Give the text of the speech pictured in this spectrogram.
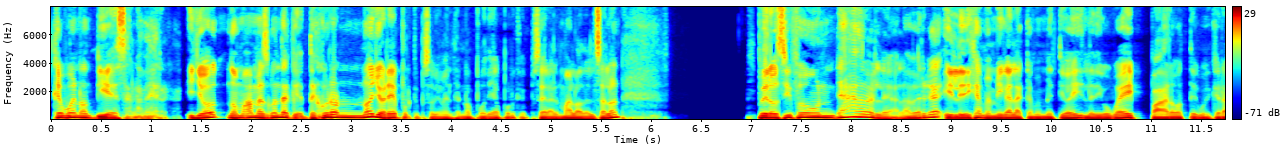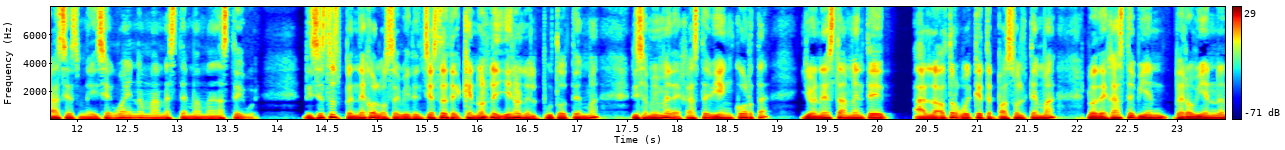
Qué bueno, 10 a la verga. Y yo, no mames, cuenta que te juro, no lloré porque pues obviamente no podía porque pues era el malo del salón. Pero sí fue un, ah, órale, a la verga. Y le dije a mi amiga, la que me metió ahí, le digo, güey, parote, güey, gracias. Me dice, güey, no mames, te mamaste, güey. Dice, estos pendejos los evidenciaste de que no leyeron el puto tema. Dice, a mí me dejaste bien corta y honestamente al otro güey que te pasó el tema, lo dejaste bien, pero bien.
